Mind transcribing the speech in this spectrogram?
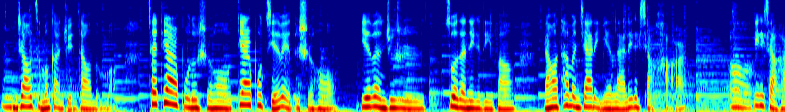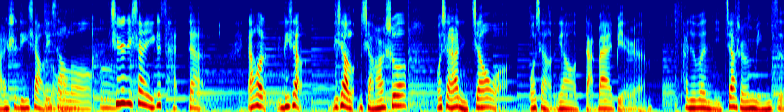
你知道我怎么感觉到的吗？在第二部的时候，第二部结尾的时候，叶问就是坐在那个地方，然后他们家里面来了一个小孩儿，嗯，那个小孩是李小龙，李小龙，其实就像一个彩蛋。然后李小李小龙小孩说：“我想让你教我，我想要打败别人。”他就问你叫什么名字，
